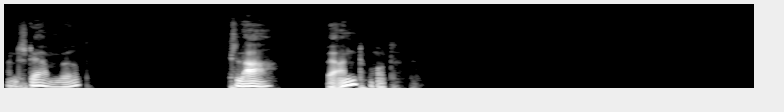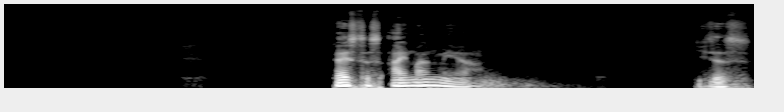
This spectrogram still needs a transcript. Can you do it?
man sterben wird, klar beantwortet. Da ist es einmal mehr. dieses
